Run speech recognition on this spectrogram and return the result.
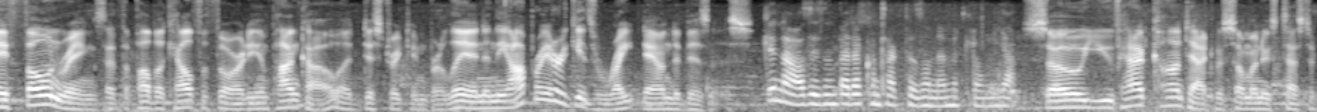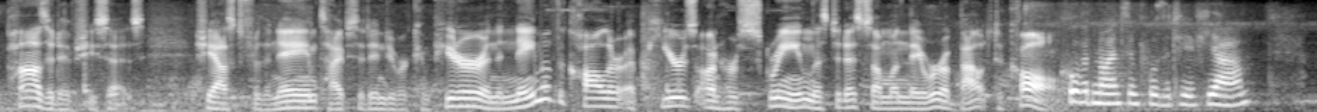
A phone rings at the Public Health Authority in Pankow, a district in Berlin, and the operator gets right down to business. Genau, Sie sind bei der Kontaktpersonenermittlung, ja. So you've had contact with someone who's tested positive, she says. She asks for the name, types it into her computer, and the name of the caller appears on her screen listed as someone they were about to call. Covid-19 positiv, ja.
